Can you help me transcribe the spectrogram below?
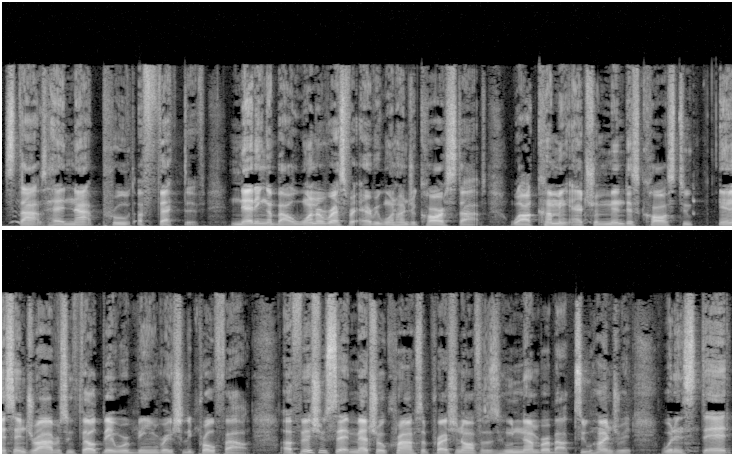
stops had not proved effective, netting about one arrest for every 100 car stops, while coming at tremendous cost to innocent drivers who felt they were being racially profiled. Officials said Metro crime suppression officers, who number about 200, would instead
